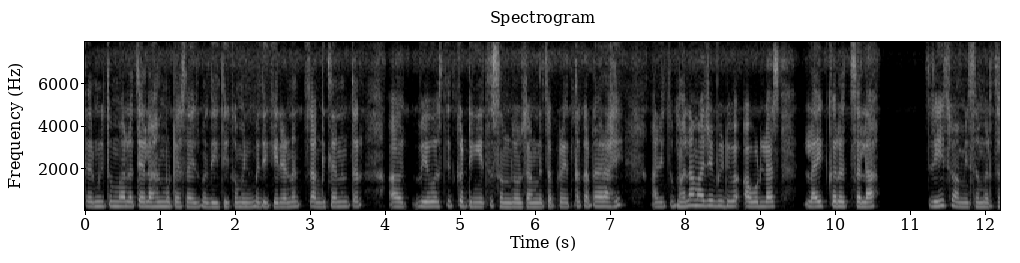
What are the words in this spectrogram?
तर मी तुम्हाला त्या लहान मोठ्या साईजमध्ये इथे कमेंटमध्ये केल्यानं सांगितल्यानंतर व्यवस्थित कटिंग याचं समजावून सांगण्याचा प्रयत्न करणार आहे. आणि तुम्हाला माझे व्हिडिओ आवडल्यास लाईक करत चला. श्री स्वामी समर्थ.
